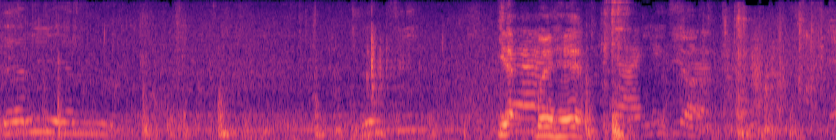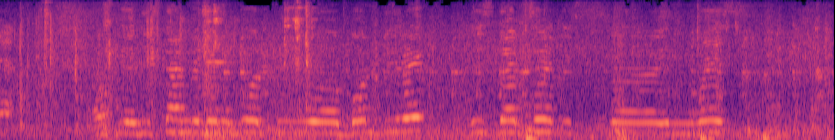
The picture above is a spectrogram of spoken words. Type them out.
Terry and Lindsay. Yep, we're here. Yeah, Yeah. Okay, this time we're gonna go to uh, Bounty Wreck. This website is uh,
